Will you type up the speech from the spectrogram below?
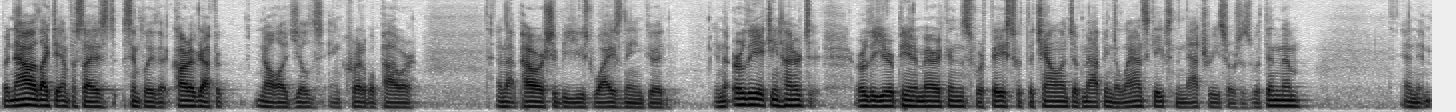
But now I'd like to emphasize simply that cartographic knowledge yields incredible power, and that power should be used wisely and good. In the early 1800s, early European Americans were faced with the challenge of mapping the landscapes and the natural resources within them. And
